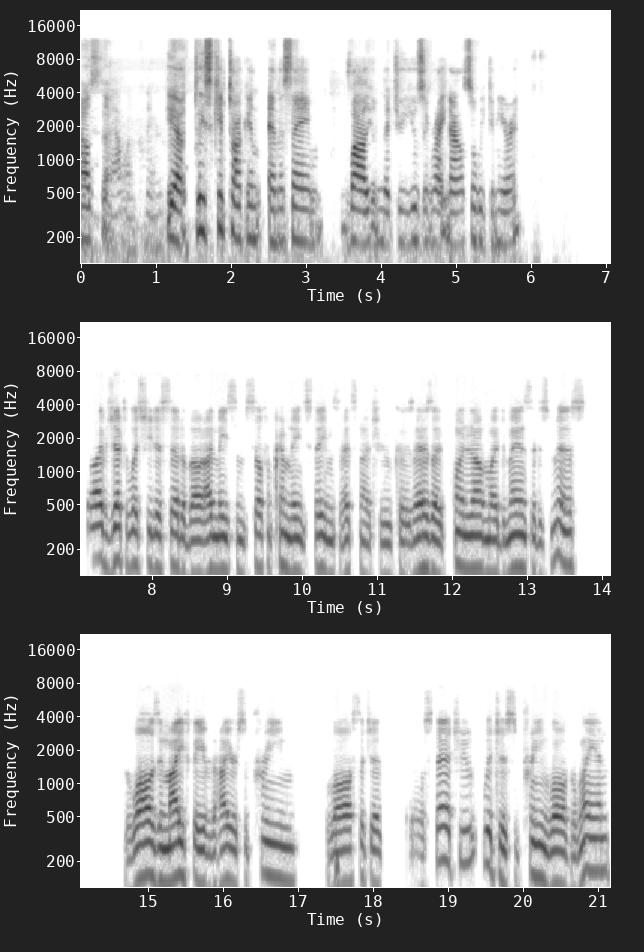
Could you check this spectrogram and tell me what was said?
How's that? that one clear? Yeah, please keep talking in the same volume that you're using right now so we can hear it. I object to what she just said about I made some self-incriminating statements. That's not true because, as I pointed out in my demands to dismiss, the law is in my favor. The higher supreme law, such as the statute, which is supreme law of the land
